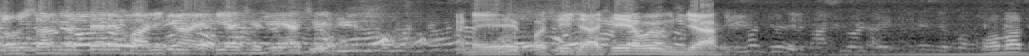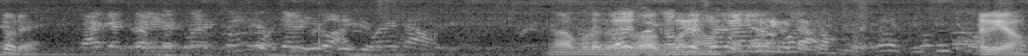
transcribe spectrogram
તો સંઘ અત્યારે બાલિકા આઈટીઆઈ છે ત્યાં છે? અને પછી જાશે હવે ઊંઝા. આપણે તો વ્લોગ બનાવો. આવી આવો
